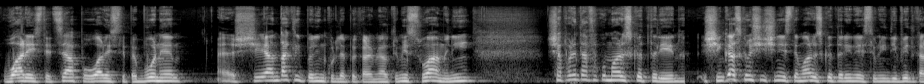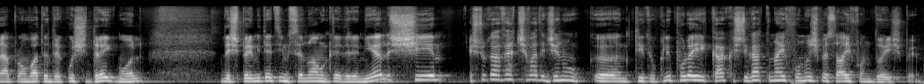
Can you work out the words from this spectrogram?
oare este țeapă, oare este pe bune, și am dat click pe linkurile pe care mi-au trimis oamenii și aparent a făcut Marius Cătălin. Și în caz că nu știți cine este Marius Cătălin, este un individ care a promovat în trecut și Drake Mall, deci permiteți-mi să nu am încredere în el și știu că avea ceva de genul uh, în titlul clipului că a câștigat un iPhone 11 sau iPhone 12.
